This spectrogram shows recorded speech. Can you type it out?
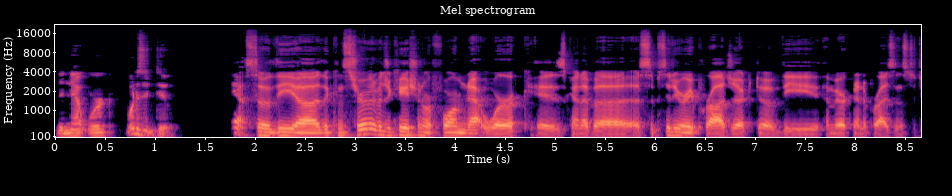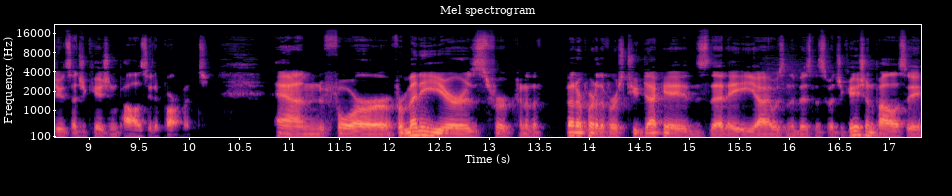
the network, what does it do? Yeah, so the uh, the Conservative Education Reform Network is kind of a, a, subsidiary project of the American Enterprise Institute's Education Policy Department, and for for many years, for kind of the better part of the first two decades that AEI was in the business of education policy,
